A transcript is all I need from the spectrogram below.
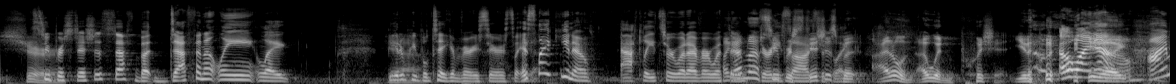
Sure. superstitious stuff but definitely like theater Yeah. people take it very seriously it's like you know athletes or whatever with Like their I'm not dirty socks. It's superstitious, like- but I don't. I wouldn't push it. You know. what oh i mean? know Like, i'm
